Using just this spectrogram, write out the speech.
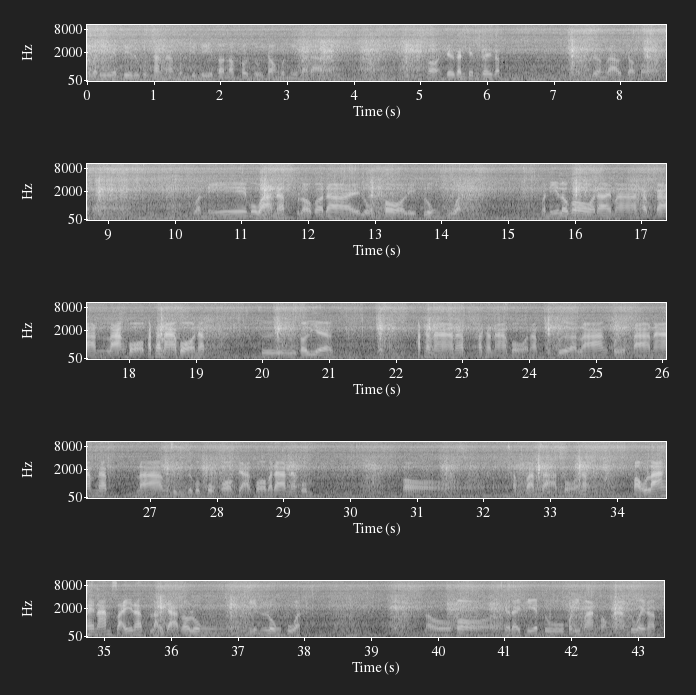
สวัสดีเอฟซีทุกท่านนะผมยินดีต้อนรับเข้าสู่ช่องบนมีบาดาลนะก็เจอกันเช่นเคยครับ เรื่องราวเจอบอบาดาลนะวันนี้เมื่อวานนับเราก็ได้ลงท่อเหล็กลงขวด วันนี้เราก็ได้มาทำการล้างบ่อพัฒนาบ่อนะคือเขาเรียกพัฒนานะพัฒนาบ่อนะเพื่อล้างเปิดตาน้ำนะครับ ล้างสิ่งสกปรกออกจากบ่อบาดาลนะผม ก็ทำความสะอาดบ่อนะครับ เป่าล้างให้น้ำใสนะครับ หลังจากเราลงหินลงขวด เราก็จะได้เทสดูปริมาณของน้ำด้วยนะครับ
